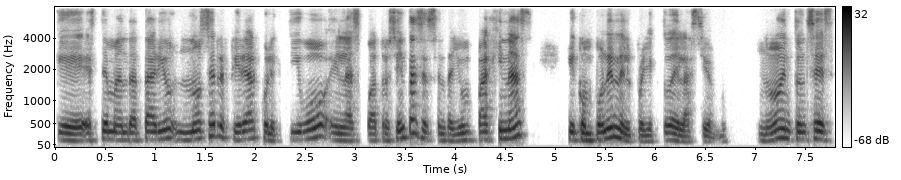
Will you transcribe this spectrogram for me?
que este mandatario no se refiere al colectivo en las 461 páginas que componen el proyecto de la acción, ¿no? Entonces,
